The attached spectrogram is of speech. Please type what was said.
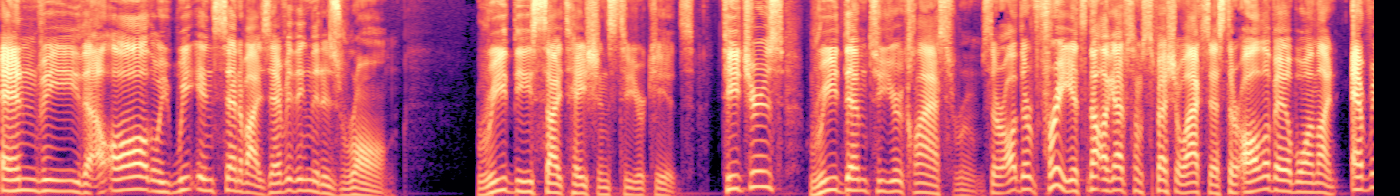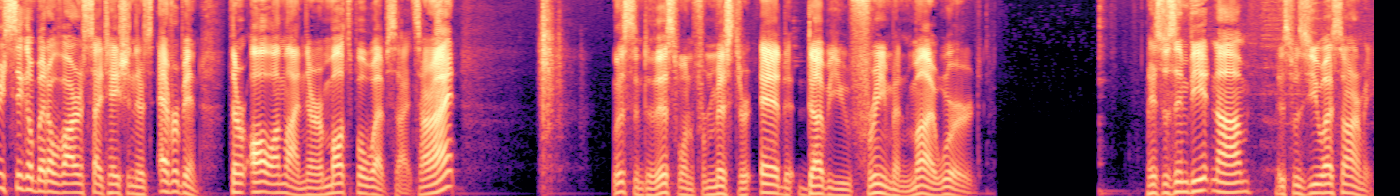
envy the all we, we incentivize everything that is wrong. Read these citations to your kids. Teachers read them to your classrooms. They're all they're free. It's not like i have some special access. They're all available online. Every single bit of our citation there's ever been they're all online. There are multiple websites all right? Listen to this one from mr ed w. Freeman. My word this was in Vietnam. This was U.S. Army.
